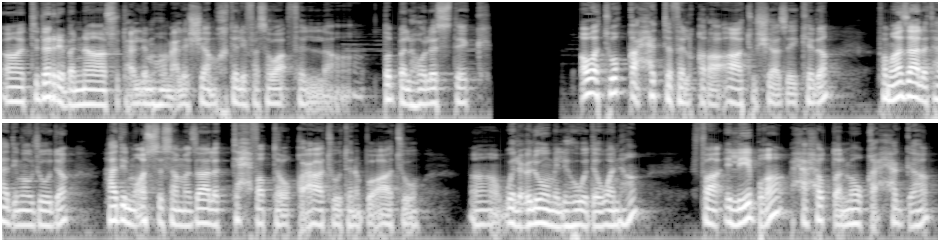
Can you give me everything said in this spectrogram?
آه، تدرب الناس وتعلمهم على أشياء مختلفة سواء في الطب الهوليستيك أو أتوقع حتى في القراءات وأشياء زي كذا. فما زالت هذه موجودة. هذه المؤسسة ما زالت تحفظ توقعاته وتنبؤاته آه، والعلوم اللي هو دونها. فاللي يبغى ححط الموقع حقها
